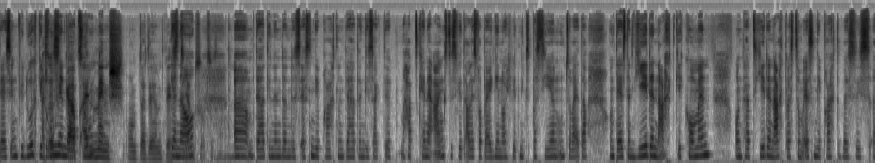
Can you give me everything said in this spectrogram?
der ist irgendwie durchgedrungen. Also es gab dazu. ein Mensch unter den Bestien genau. sozusagen. Ähm, der hat ihnen dann das Essen gebracht und der hat dann gesagt, habt keine Angst, es wird alles vorbeigehen, euch wird nichts passieren und so weiter. Und der ist dann jede Nacht gekommen und hat jede Nacht was zum Essen gebracht, aber es ist äh,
